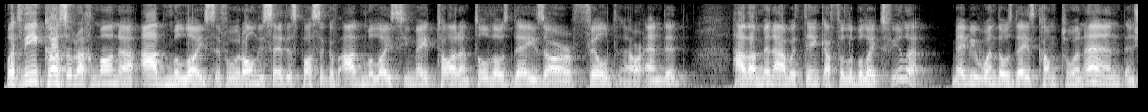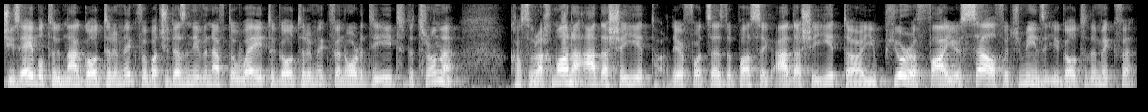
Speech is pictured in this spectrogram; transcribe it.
But vi of Rachmana ad malois, if we would only say this pasuk of ad malois, he made taught until those days are filled or ended, have a min, I would think, afilabulay tefillah. Maybe when those days come to an end and she's able to now go to the mikveh, but she doesn't even have to wait to go to the mikveh in order to eat the truma. Therefore, it says the pasuk ada You purify yourself, which means that you go to the mikveh.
